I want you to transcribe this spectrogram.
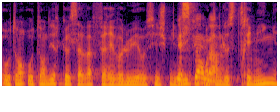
autant, autant dire que ça va faire évoluer aussi Schmilblick en termes de streaming.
